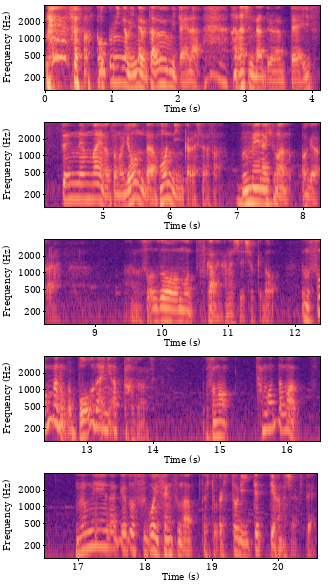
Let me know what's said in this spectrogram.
その国民がみんな歌うみたいな話になってるなんて1,000年前のその読んだ本人からしたらさ無名な人なわけだからあの想像もつかない話でしょうけどでもそんなのが膨大にあったはずなんですよ。そのたまたま無名だけどすごいセンスのあった人が一人いてっていう話じゃなくて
